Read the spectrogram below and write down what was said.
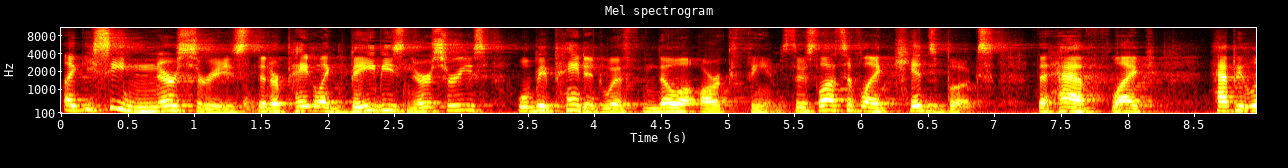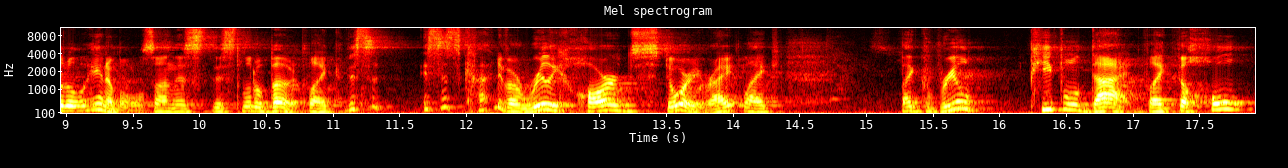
like you see nurseries that are painted like babies nurseries will be painted with noah ark themes there's lots of like kids books that have like happy little animals on this this little boat like this is this is kind of a really hard story right? Like like real people died. Like the whole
